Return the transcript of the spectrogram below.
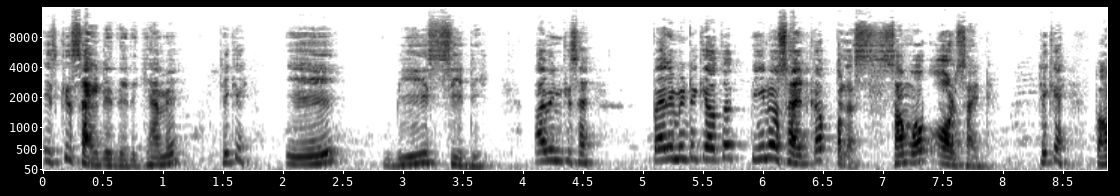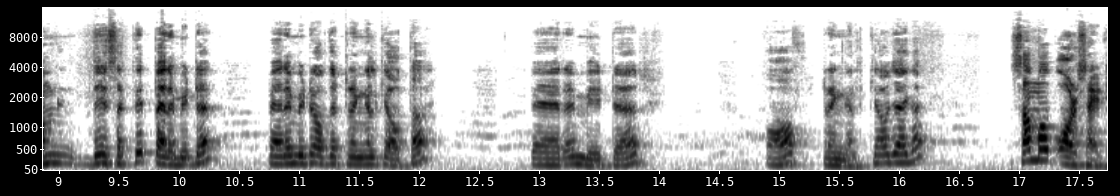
इसकी साइडें दे रखी हमें, ठीक है? ए बी सी डी अब इनकी साइड पैरामीटर क्या होता है? तीनों साइड का plus sum of all side ठीक है? तो हम दे सकते perimeter perimeter of the triangle क्या होता है? पैरामीटर ऑफ़ ट्रेंगल क्या हो जाएगा? सम ऑफ़ ऑल साइड,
